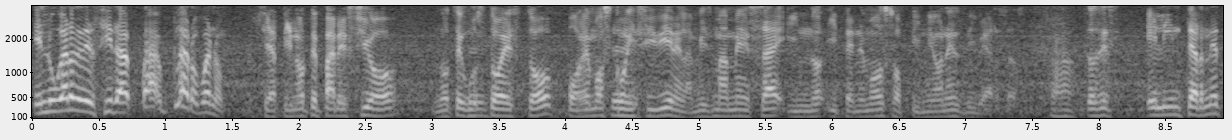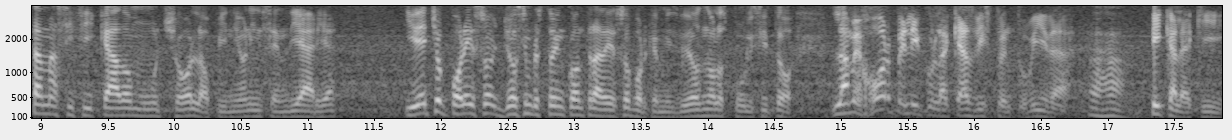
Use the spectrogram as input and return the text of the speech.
En lugar de decir, ah, claro, bueno, si a ti no te pareció, no te gustó esto, podemos coincidir en la misma mesa y, no, y tenemos opiniones diversas. Ajá. Entonces, el Internet ha masificado mucho la opinión incendiaria. Y de hecho, por eso yo siempre estoy en contra de eso, porque mis videos no los publicito. La mejor película que has visto en tu vida, Ajá. pícale aquí.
